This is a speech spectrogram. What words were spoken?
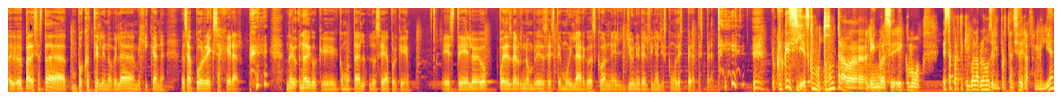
Eh, parece hasta un poco telenovela mexicana. O sea, por exagerar. no, digo que como tal lo sea porque este, luego puedes ver nombres este, muy largos con el junior al final y es como de espérate, espérate. Yo creo que sí, es como todo un trabalenguas, eh, como esta parte que igual hablamos de la importancia de la familia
